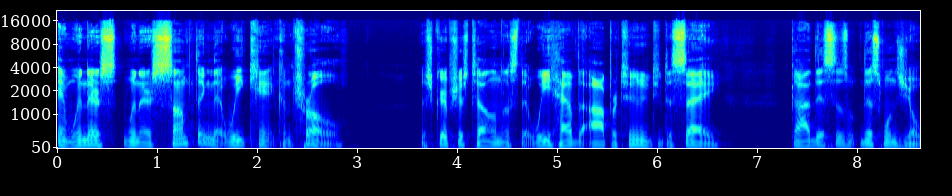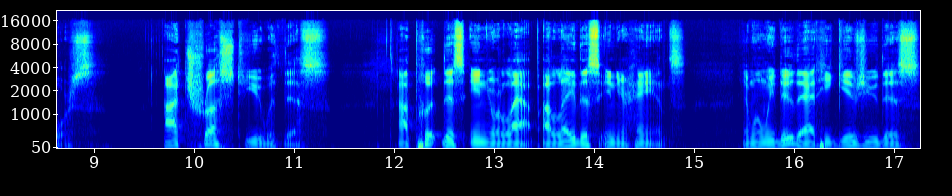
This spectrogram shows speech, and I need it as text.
and when there's when there's something that we can't control, the scripture's telling us that we have the opportunity to say, God, this is this one's yours. I trust you with this. I put this in your lap. I lay this in your hands. And when we do that, he gives you this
